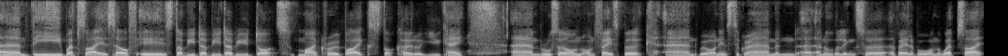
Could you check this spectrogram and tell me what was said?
Um, the website itself is www.microbikes.co.uk. Um, we're also on, on Facebook and we're on Instagram and, uh, and all the links are available on the website.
